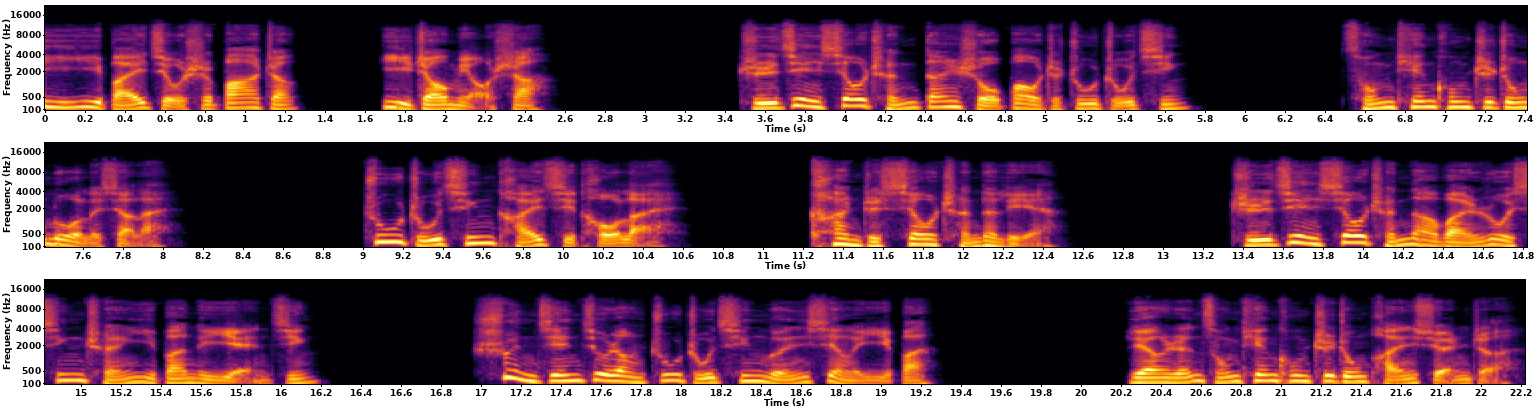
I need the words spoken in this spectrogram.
第一百九十八章一招秒杀。只见萧晨单手抱着朱竹清，从天空之中落了下来。朱竹清抬起头来，看着萧晨的脸，只见萧晨那宛若星辰一般的眼睛，瞬间就让朱竹清沦陷了一般。两人从天空之中盘旋着，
